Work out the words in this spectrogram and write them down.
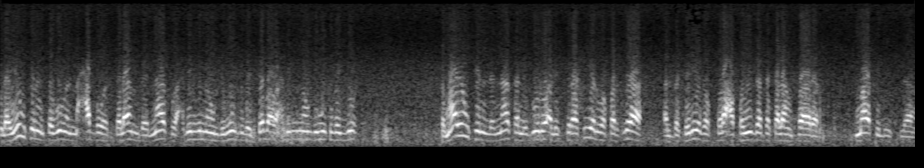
ولا يمكن أن تقوم المحبة والسلام بين الناس واحدين منهم بيموتوا بالشبع واحدين منهم بيموتوا بالجوع. فما يمكن للناس أن يقولوا الاشتراكية اللي وصلت لها البشرية بالصراع الطويل ده كلام فارغ. ما في الإسلام.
